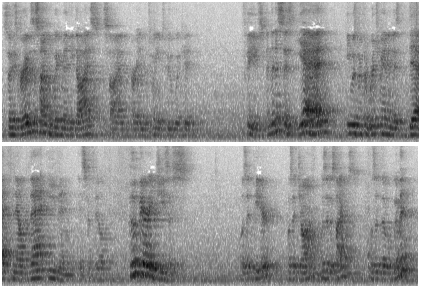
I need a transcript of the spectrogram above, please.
So his grave is assigned with wicked men. He dies aside or in between two wicked thieves. And then it says, Yet he was with a rich man in his death. Now that even is fulfilled. Who buried Jesus? Was it Peter? Was it John? Was it disciples? Was it the women?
